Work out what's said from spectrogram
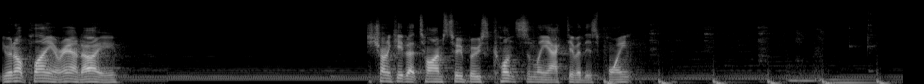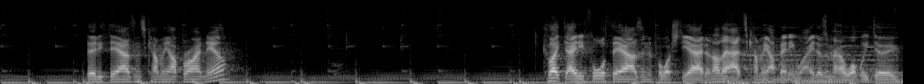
You're not playing around, are you? Just trying to keep that times 2 boost constantly active at this point. 30,000's coming up right now. Collect 84,000 if I watch the ad. Another ad's coming up anyway. Doesn't matter what we do.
